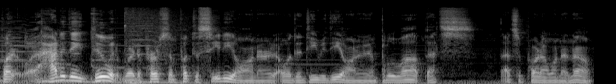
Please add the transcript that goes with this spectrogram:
but how did they do it? Where the person put the CD on or, or the DVD on and it blew up? That's that's the part I want to know.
